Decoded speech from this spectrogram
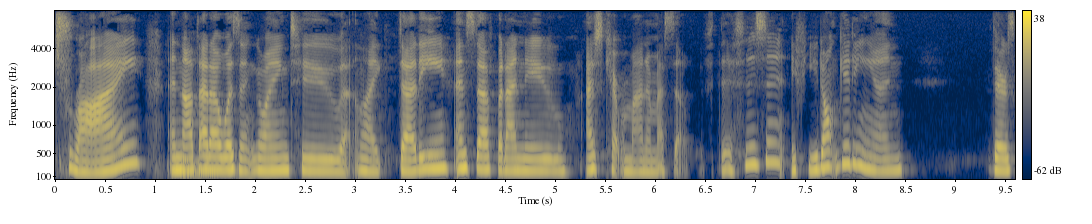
try and not mm-hmm. that I wasn't going to like study and stuff, but I knew I just kept reminding myself if this isn't, if you don't get in, there's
